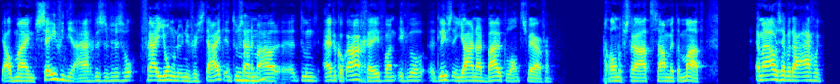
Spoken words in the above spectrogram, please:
ja, op mijn 17e eigenlijk. Dus het was wel vrij jong de universiteit. En toen, mm -hmm. mijn, toen heb ik ook aangegeven van ik wil het liefst een jaar naar het buitenland zwerven. Gewoon op straat, samen met een maat. En mijn ouders hebben daar eigenlijk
